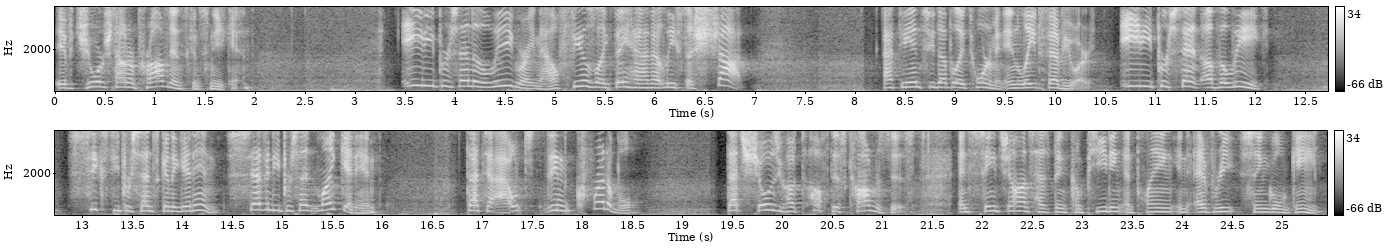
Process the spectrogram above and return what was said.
if Georgetown or Providence can sneak in. 80% of the league right now feels like they have at least a shot at the NCAA tournament in late February. 80% of the league. 60% is going to get in. 70% might get in. That's out incredible. That shows you how tough this conference is. And St. John's has been competing and playing in every single game.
